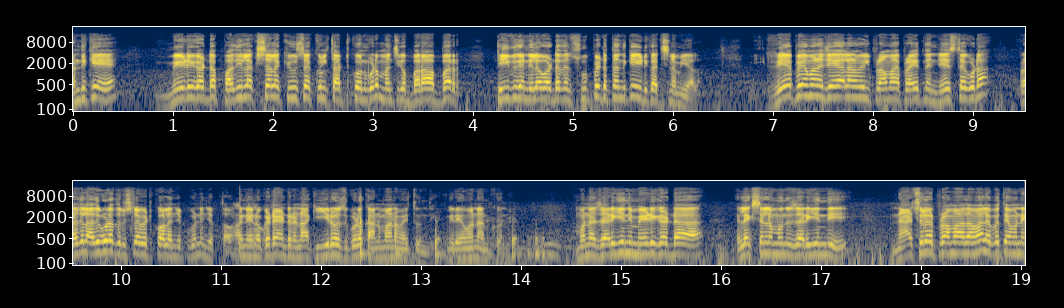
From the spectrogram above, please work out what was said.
అందుకే మేడిగడ్డ పది లక్షల క్యూసెక్కులు తట్టుకొని కూడా మంచిగా బరాబర్ టీవీగా నిలబడ్డదని చూపెట్టేందుకే ఇడికి వచ్చినాం ఇవాళ. రేపేమైనా చేయాలని వీళ్ళు ప్రయత్నం చేస్తే కూడా ప్రజలు అది కూడా దృష్టిలో పెట్టుకోవాలని చెప్పి నేను చెప్తాను నేను ఒకటే అంటున్నాను నాకు ఈ రోజు కూడా అనుమానం అవుతుంది. మీరేమని అనుకోండి. మొన్న జరిగింది మేడిగడ్డ ఎలక్షన్ల ముందు జరిగింది. న్యాచురల్ ప్రమాదమా లేకపోతే ఏమైనా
